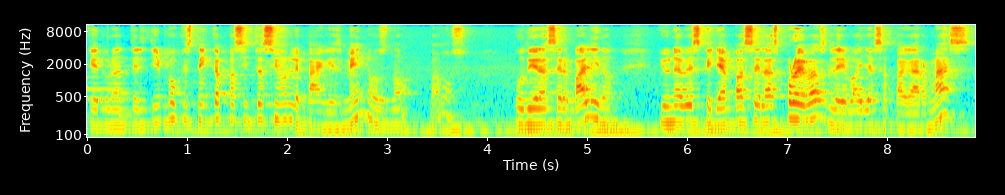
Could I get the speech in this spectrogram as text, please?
que durante el tiempo que esté en capacitación le pagues menos, ¿no? Vamos, pudiera ser válido. Y una vez que ya pase las pruebas, le vayas a pagar más,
